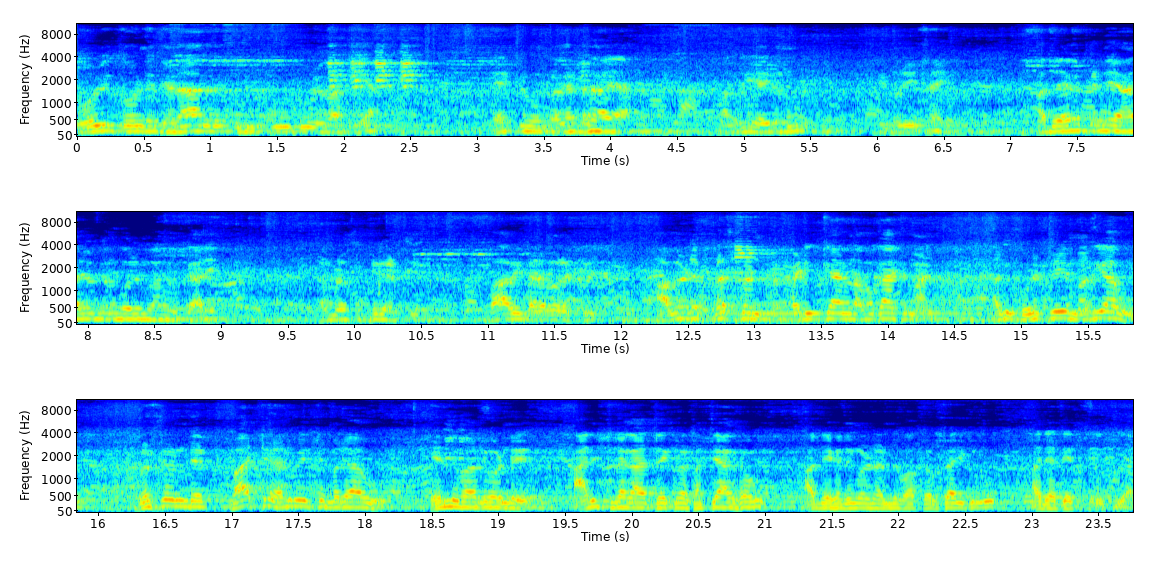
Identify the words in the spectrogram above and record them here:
കോഴിക്കോട് ഗതാഗത കുരുക്കൂട്ട് ഒഴിവാക്കിയ ഏറ്റവും പ്രഗത്ഭനായ മന്ത്രിയായിരുന്നു ശ്രീ മുനീഷായി അദ്ദേഹത്തിന്റെ ആരോഗ്യം പോലും വാങ്ങിക്കാതെ നമ്മുടെ കുട്ടികൾക്ക് ഭാവി തലമുറയ്ക്ക് അവരുടെ പ്ലസ് വൺ പഠിക്കാനുള്ള അവകാശമാണ്. അത് കൊടുത്തേ മതിയാവൂ. പ്ലസ് വണ്ണിന്റെ ബാറ്റ് അനുഭവിച്ചേ മതിയാവൂ എന്ന് പറഞ്ഞുകൊണ്ട് അനിശ്ചിത കാലത്തേക്കുള്ള സത്യാഗ്രഹം അദ്ദേഹം നിങ്ങളുടെ രണ്ട് വാക്ക് സംസാരിക്കുന്നു. അദ്ദേഹത്തെ അദ്ദേഹത്തിന്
